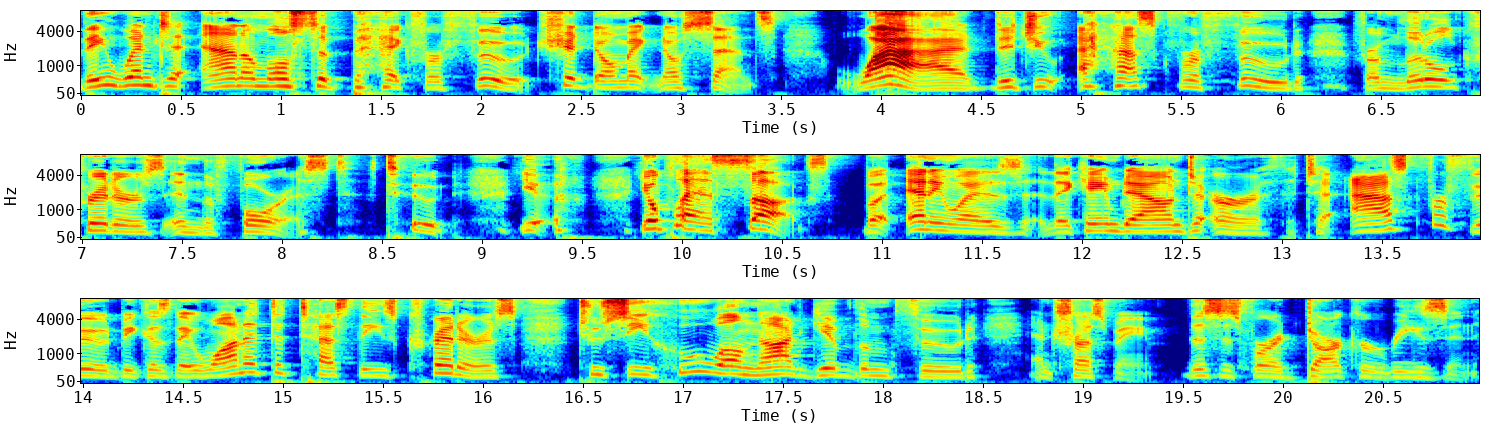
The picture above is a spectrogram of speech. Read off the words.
They went to animals to beg for food. Shit don't make no sense. Why did you ask for food from little critters in the forest? Dude, you, your plan sucks. But, anyways, they came down to Earth to ask for food because they wanted to test these critters to see who will not give them food. And trust me, this is for a darker reason.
